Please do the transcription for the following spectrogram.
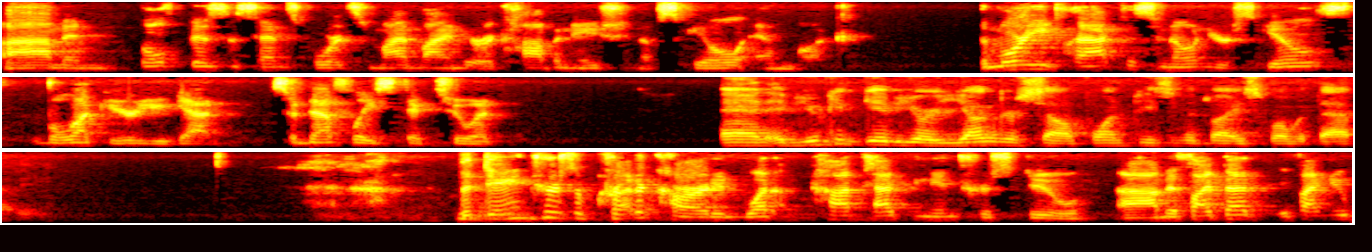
Um, and both business and sports, in my mind, are a combination of skill and luck. The more you practice and own your skills, the luckier you get. So, definitely stick to it. And if you could give your younger self one piece of advice, what would that be? The dangers of credit card and what compounding interest do. Um, if I bet, if I knew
